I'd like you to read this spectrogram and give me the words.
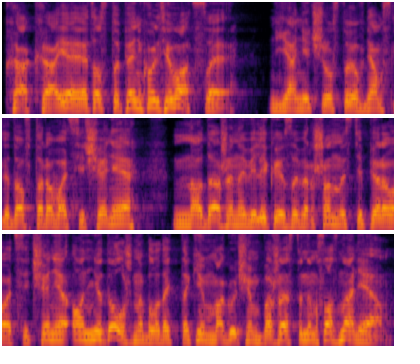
Какая это ступень культивации! Я не чувствую в нем следов второго отсечения, но даже на великой завершенности первого отсечения он не должен обладать таким могучим божественным сознанием.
